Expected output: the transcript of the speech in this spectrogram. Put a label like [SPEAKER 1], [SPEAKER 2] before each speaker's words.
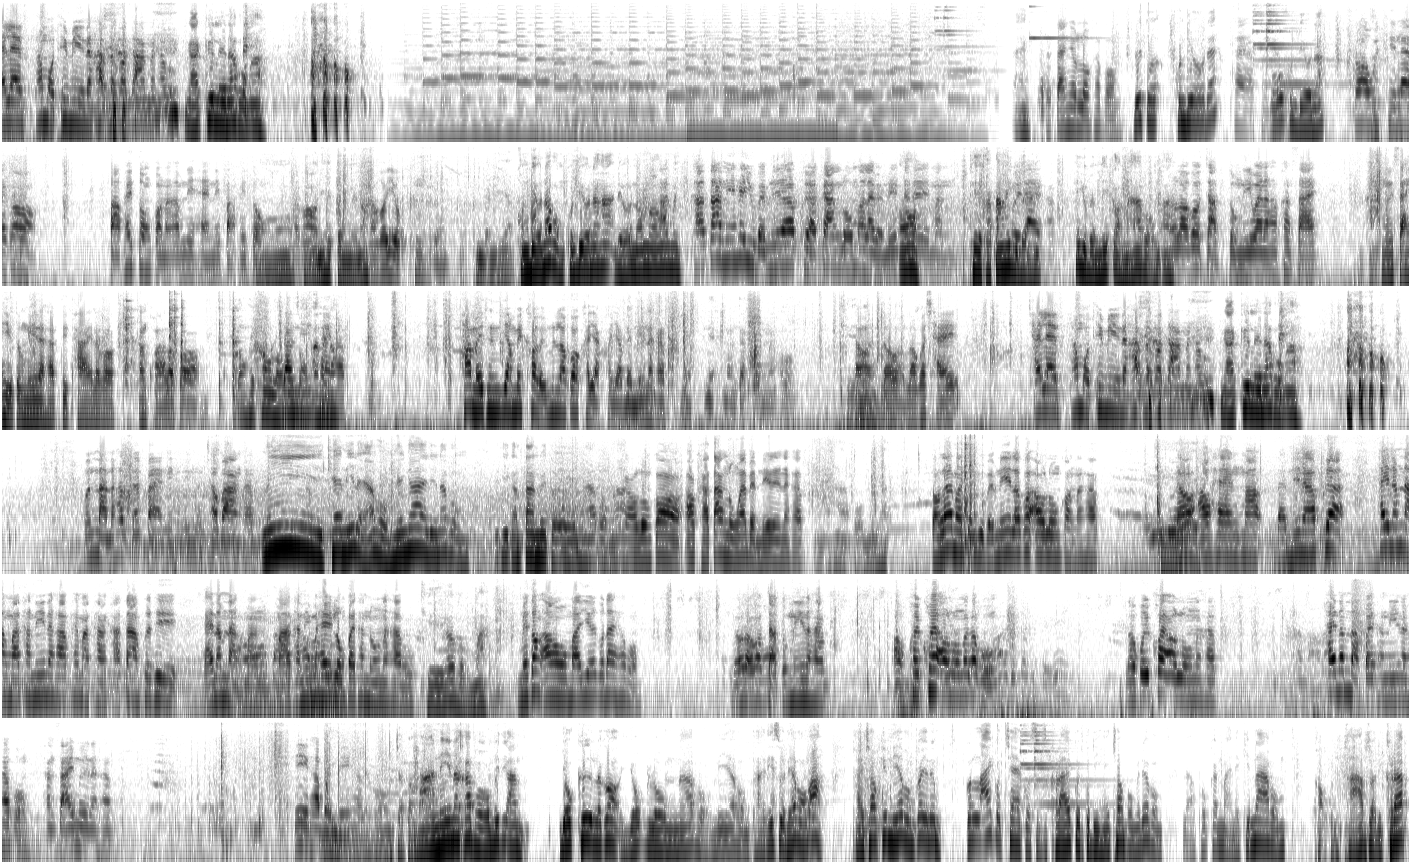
[SPEAKER 1] ช้แรงทั้งหมดที่มีนะครับ แล้วก็ดันนะครับผม
[SPEAKER 2] งานขึ้นเลยนะผมอะอ้าวแรง
[SPEAKER 1] สแตนยกโลกครับผม
[SPEAKER 2] ด้วยตัวคนเดียวได้
[SPEAKER 1] ใช่ครับ
[SPEAKER 2] โอ้คนเดียวนะ
[SPEAKER 1] ก็วิธีแรกก็ปรับให้ตรงก่อนนะครับ นี่แฮนด์นี่ปรับให้ตรง
[SPEAKER 2] อ๋อ
[SPEAKER 1] แล้วก็
[SPEAKER 2] อันนี้ให้ตรงเลยเนาะ
[SPEAKER 1] เราก็ยกขึ้นครับผม
[SPEAKER 2] ขึ้นแบบนี้อะคนเดียวนะผมคนเดียวนะฮะ เดี๋ยวน้องๆไม่
[SPEAKER 1] ขาตั้งนี้ให้อยู่แบบนี้นะครับเผื่อการล้มอะไรแบบนี้
[SPEAKER 2] อ๋อ
[SPEAKER 1] จะได้มัน
[SPEAKER 2] โอ เคขาตั้งให้อยู่แบบนี้
[SPEAKER 1] ช่วยได้ครับ
[SPEAKER 2] ให้อยู่แบบนี้ก่อนนะครับผมอะ
[SPEAKER 1] แล้วเราก็จับตรงนี้ไว้นะครับ ข้างซ้าย มือซ้ายอยู่ตรงนี้นะครับ ที่ท้ายแล้วก็ข้างขวาเราก็
[SPEAKER 2] ต้องให้เข้าล้อ
[SPEAKER 1] ด้าน
[SPEAKER 2] ทั้งสอง
[SPEAKER 1] นี้
[SPEAKER 2] อัน
[SPEAKER 1] ใช่
[SPEAKER 2] เลย
[SPEAKER 1] ค
[SPEAKER 2] นะ
[SPEAKER 1] รับถ้าไม่ถึงยังไม่เข้าแบบนี้เราก็ขยับขยับแบบนี้นะครับ เนี่ยเนี่ยมันจะตรงนะครับผม
[SPEAKER 2] โอเค
[SPEAKER 1] แล้วเราเราก็ใช้ใช้แรงทั้งหมดที่มีนะครับ แล้วก็ดันนะครับผม
[SPEAKER 2] งานขึ้นเลยนะผมอะอ้าว
[SPEAKER 1] มันหนักนะครับแซ่แปดนี่ไม่เหมือนชาวบ้านครับ
[SPEAKER 2] นี่แค่นี้แหละครับผมง่ายๆเลยนะผม วิธีการตั้งด้วยตัวเองนะครับผมอะ
[SPEAKER 1] เอาลงก็เอาขาตั้งลงไว้แบบนี้เลยนะครับ
[SPEAKER 2] นะฮะผมนี่ฮะ
[SPEAKER 1] ตอนแรกมันจะอยู่แบบนี้แล้วก็เอาลงก่อนนะครับ
[SPEAKER 2] โอเค
[SPEAKER 1] แล้วเอาแฮงมาแบบนี้นะครับ เพื่อให้น้ำหนักมาทางนี้นะครับ ให้มาทางขาตั้งเพื่อที่จะให้น้ำหนักมันมาทางนี้ไม่ให้ลงไปทางนู้นนะครับ
[SPEAKER 2] โอเคครับผมมา
[SPEAKER 1] ไม่ต้องเอามาเยอะก็ได้ครับผม แล้วเราก็จับตรงนี้นะครับ เอาค่อยๆเอาลงนะครับผม เราค่อยๆเอาลงนะครับ ให้น้ำหนักไปทางนี้นะครับ ผมทางซ้ายมือนะครับ นี่ครับแบบนี้ครับ
[SPEAKER 2] ผมจะประมาณนี้นะครับผมวิธีการยกขึ้นแล้วก็ยกลงนะครับผมนี่ครับผมถ่ายที่สุดเนี้ผมอะใครชอบคลิปนี้ผมก็อย่าลืมกดไลค์กดแชร์กด subscribe กดกระดิ่งให้ช่องผมไปด้วยผม แล้วพบกันใหม่ในคลิปหน้าผม ขอบคุณครับ สวัสดีครับ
